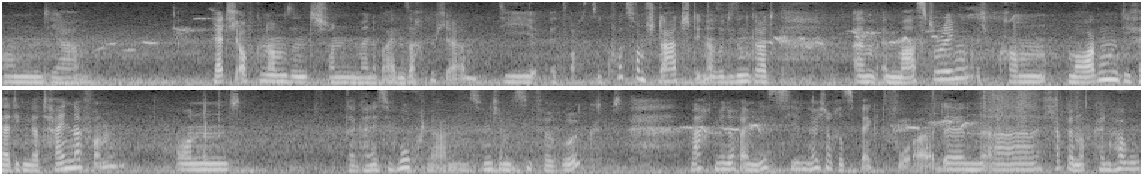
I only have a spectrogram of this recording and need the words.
Und ja, Fertig aufgenommen sind schon meine beiden Sachbücher, die jetzt auch so kurz vorm Start stehen. Also die sind gerade ähm, im Mastering. Ich bekomme morgen die fertigen Dateien davon und dann kann ich sie hochladen. Das finde ich ein bisschen verrückt. Macht mir noch ein bisschen, habe ich noch Respekt vor, denn äh, ich habe ja noch kein Hörbuch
